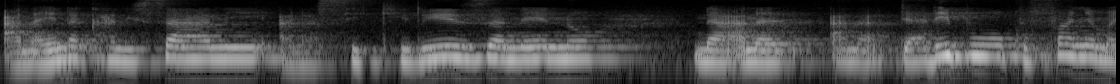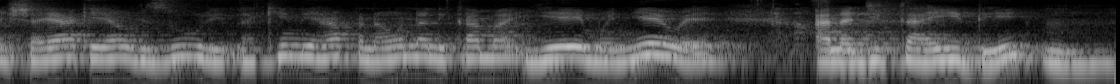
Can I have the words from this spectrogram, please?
anaenda kanisani anasikiliza neno na anajaribu kufanya maisha yake yao vizuri lakini hapa naona ni kama yeye mwenyewe anajitahidi. Mm-hmm.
